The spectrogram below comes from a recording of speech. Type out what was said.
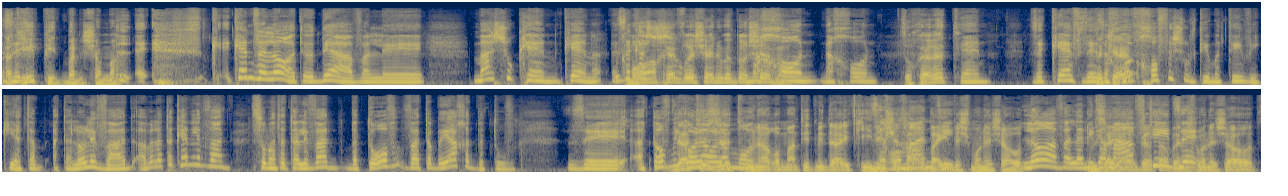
את היפית בנשמה. כן ולא, אתה יודע, אבל אה, משהו כן, כן. זה כמו קשור. החבר'ה שהיינו בבאר שבע. נכון, נכון, זוכרת? כן. זה כיף, זה, זה זה כיף? חו- חופש אולטימטיבי, כי אתה, אתה לא לבד, אבל אתה כן לבד. זאת אומרת, אתה לבד בטוב, ואתה ביחד בטוב. זה הטוב מכל לדעתי זו העולמות. תמונה רומנטית מדי, כי היא זה נמשכה רומנטי. 48 שעות. לא, אבל אני אם גם זה היה עובר את אהבתי את זה. 48 שעות,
